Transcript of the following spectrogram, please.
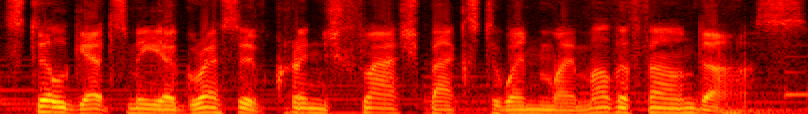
Still gets me aggressive cringe flashbacks to when my mother found us.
